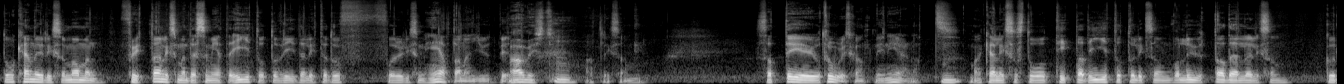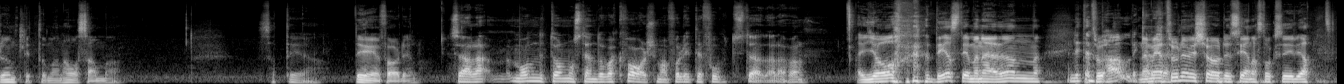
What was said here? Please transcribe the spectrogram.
då kan du liksom, ja men flytta liksom en decimeter hitåt och vrida lite, då får du liksom en helt annan ljudbild. Ja, visst. Att liksom, så att det är ju otroligt skönt med in att Mm. man kan liksom stå och titta ditåt och liksom vara lutad eller liksom gå runt lite och man har samma. Så att det, det är ju en fördel. Så alla, monitorn måste ändå vara kvar så man får lite fotstöd i alla fall. Ja, dels det men även... En liten tror, pall Nej men jag tror när vi körde senast också i att,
